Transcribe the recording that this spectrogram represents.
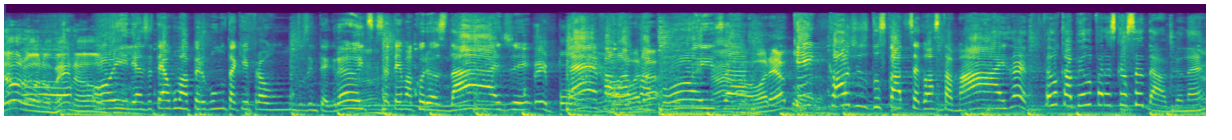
Melhorou, não vem Ô, não. William, você tem alguma pergunta aqui pra um dos integrantes? Você tem uma curiosidade? Tem porra né? nenhuma. Falar A alguma coisa? a hora é agora. Quem, qual de- dos quatro você gosta mais? É, pelo cabelo parece que é CW, né?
